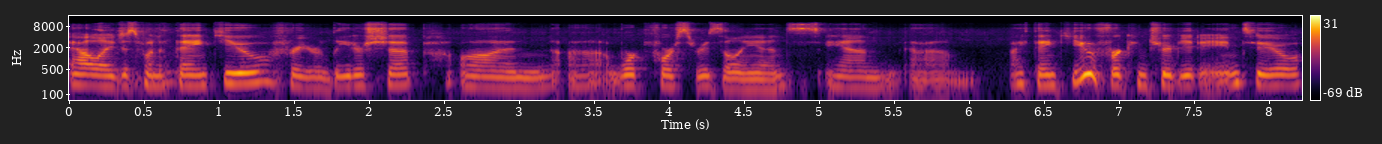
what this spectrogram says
Al, I just want to thank you for your leadership on uh, workforce resilience. And um, I thank you for contributing to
